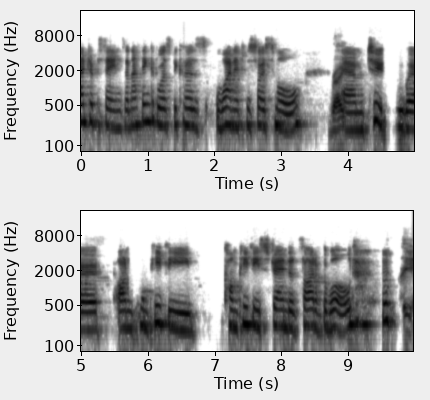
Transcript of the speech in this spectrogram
100%. And I think it was because, one, it was so small. Right. Um, two, we were on completely, completely stranded side of the world. right.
